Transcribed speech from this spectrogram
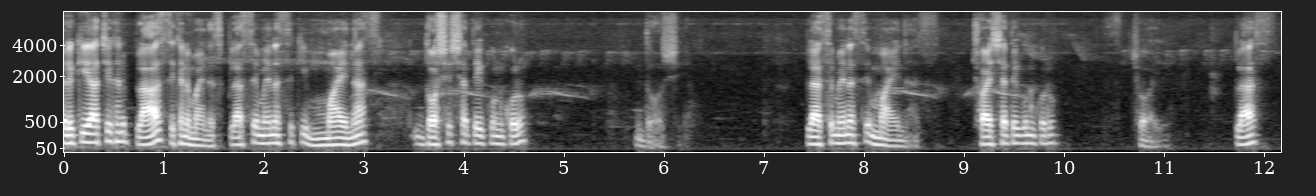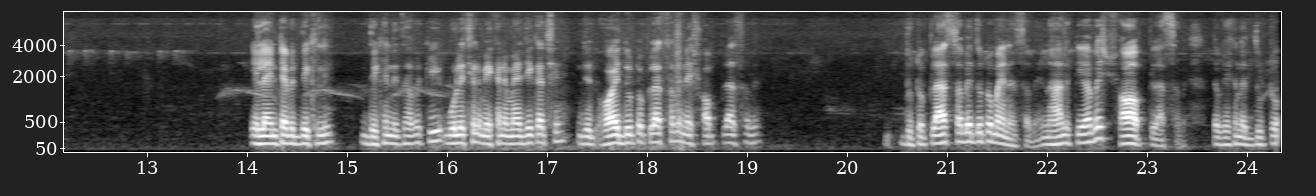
তাহলে কি আছে এখানে প্লাস এখানে মাইনাস প্লাসে মাইনাসে কি? মাইনাস দশের সাথে গুণ করো। দশে প্লাসে মাইনাসে মাইনাস ছয়ের সাথে গুণ করো। ছয়। প্লাস এই এবার দেখলি, দেখে নিতে হবে। কি? বলেছিলাম এখানে ম্যাজিক আছে। যে হয় দুটো প্লাস হবে, না সব প্লাস হবে। দুটো প্লাস হবে, দুটো মাইনাস হবে। নাহলে কী হবে? সব প্লাস হবে। তবে এখানে দুটো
